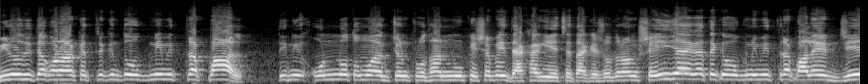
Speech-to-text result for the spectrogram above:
বিরোধিতা করার ক্ষেত্রে কিন্তু অগ্নিমিত্রা পাল, তিনি অন্যতম একজন প্রধান মুখ হিসেবেই দেখা গিয়েছে তাকে। সুতরাং সেই জায়গা থেকে অগ্নিমিত্রা পালের যে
